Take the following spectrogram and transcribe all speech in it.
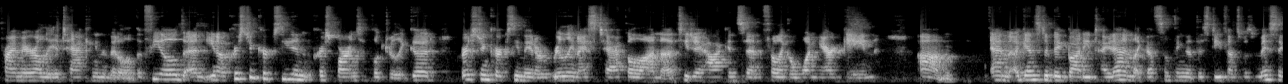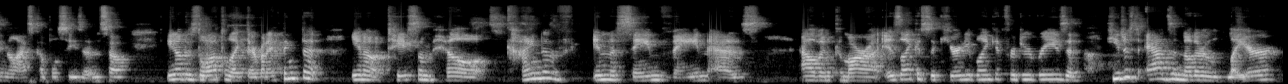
primarily attacking in the middle of the field. And, you know, Christian Kirksey and Krys Barnes have looked really good. Christian Kirksey made a really nice tackle on uh, TJ Hockenson for like a one yard gain. Um, and against a big body tight end, like that's something that this defense was missing the last couple seasons. So, you know, there's a lot to like there. But I think that, you know, Taysom Hill kind of in the same vein as Alvin Kamara is like a security blanket for Drew Brees, and he just adds another layer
